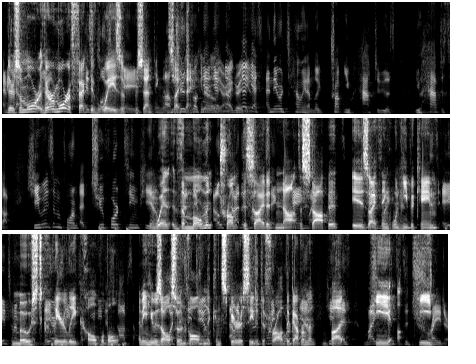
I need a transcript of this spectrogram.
And There's a more there are more effective ways of aides, presenting this. um, I think. spoken earlier. yeah, I no, agree with yeah, you. Yes, and they were telling him, like, Trump, you have to do this. You have to stop. He was informed at 2:14 p.m. when the moment Trump the decided saying, not to stop it is, I think, when he became His aides were most moving. They are clearly saying, "You need to culpable. I mean, he was also involved in the conspiracy to defraud the government, but he Pence is a he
